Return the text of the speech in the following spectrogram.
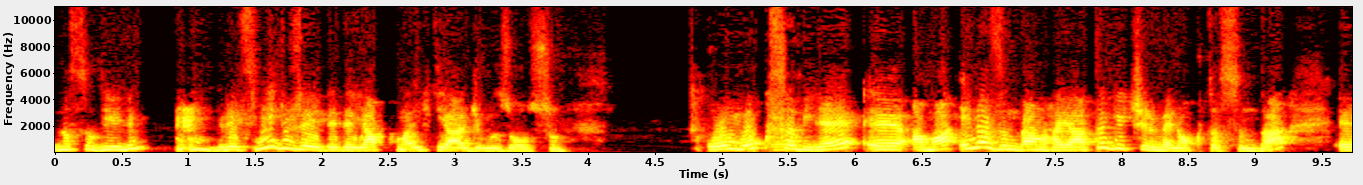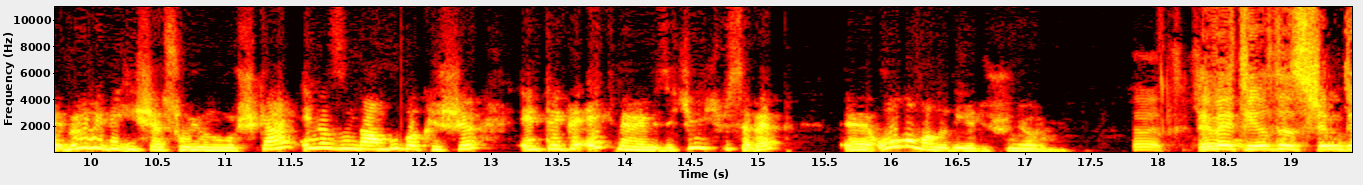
nasıl diyelim resmi düzeyde de yapma ihtiyacımız olsun. O yoksa bile e, ama en azından hayata geçirme noktasında e, böyle bir işe soyunmuşken en azından bu bakışı entegre etmememiz için hiçbir sebep e, olmamalı diye düşünüyorum. Evet. Evet Yıldız şimdi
